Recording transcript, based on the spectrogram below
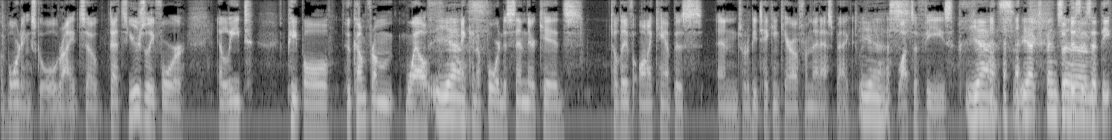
a boarding school, right? So that's usually for elite people who come from wealth Yes. and can afford to send their kids to live on a campus and sort of be taken care of from that aspect. with Yes. Lots of fees. Yes. Yeah. Expensive. So this is at the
